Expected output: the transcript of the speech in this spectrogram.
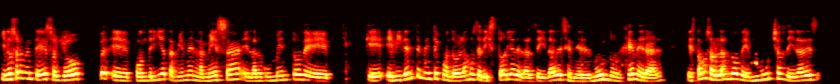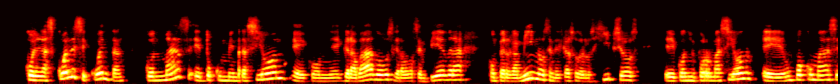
Y no solamente eso, yo eh, pondría también en la mesa el argumento de que evidentemente cuando hablamos de la historia de las deidades en el mundo en general, estamos hablando de muchas deidades con las cuales se cuentan con más eh, documentación, eh, con grabados, grabados en piedra, con pergaminos en el caso de los egipcios, con información un poco más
